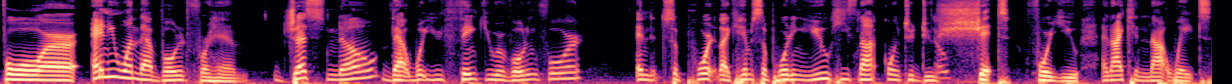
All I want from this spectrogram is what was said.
for anyone that voted for him, just know that what you think you were voting for and support, like him supporting you, he's not going to do shit for you. And I cannot wait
